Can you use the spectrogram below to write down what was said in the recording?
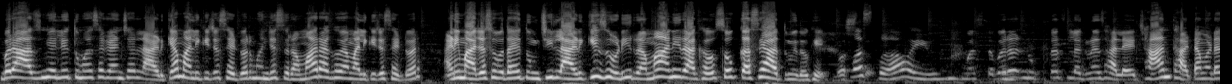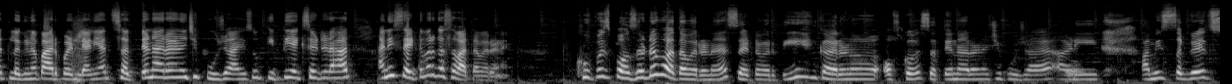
बरं आज मी आली तुम्हा सगळ्यांच्या लाडक्या मालिकेच्या सेटवर म्हणजेच रमा राघव या मालिकेच्या सेटवर आणि माझ्यासोबत आहे तुमची लाडकी जोडी रमा आणि राघव. सो कसे आहात तुम्ही दोघे? मस्त. मस्त बरं नुकतंच लग्न झालंय. छान थाटामाटात लग्न पार पडले आणि आज सत्यनारायणाची पूजा आहे. सो किती एक्साइटेड आहात? आणि सेटवर कसं वातावरण आहे? खूपच पॉझिटिव्ह वातावरण आहे सेटवरती कारण ऑफकोर्स सत्यनारायणाची पूजा आहे आणि आम्ही सगळेच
